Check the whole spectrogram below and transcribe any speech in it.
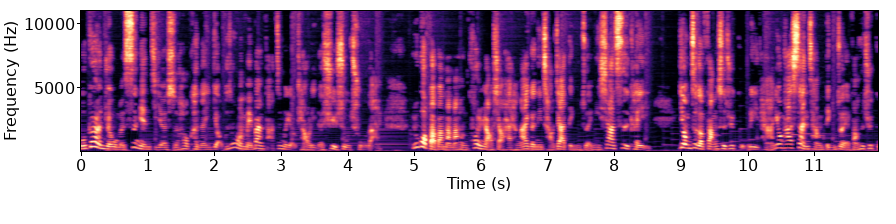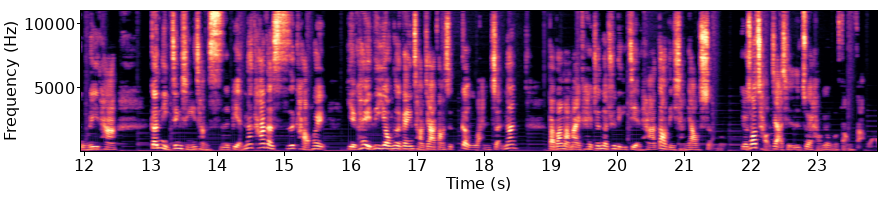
我个人觉得，我们四年级的时候可能有，可是我们没办法这么有条理的叙述出来。如果爸爸妈妈很困扰，小孩很爱跟你吵架顶嘴，你下次可以用这个方式去鼓励他，用他擅长顶嘴的方式去鼓励他，跟你进行一场思辨。那他的思考会也可以利用这个跟你吵架的方式更完整。那爸爸妈妈也可以真的去理解他到底想要什么。有时候吵架其实是最好用的方法吧。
